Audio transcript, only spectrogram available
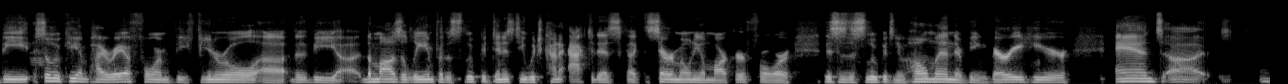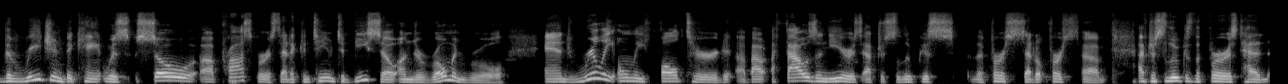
the Seleucia and Pieria formed the funeral, uh, the the uh, the mausoleum for the Seleucid dynasty, which kind of acted as like the ceremonial marker for this is the Seleucids' new homeland. They're being buried here, and uh, the region became was so uh, prosperous that it continued to be so under Roman rule, and really only faltered about a thousand years after Seleucus the first settled first uh, after Seleucus the first had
